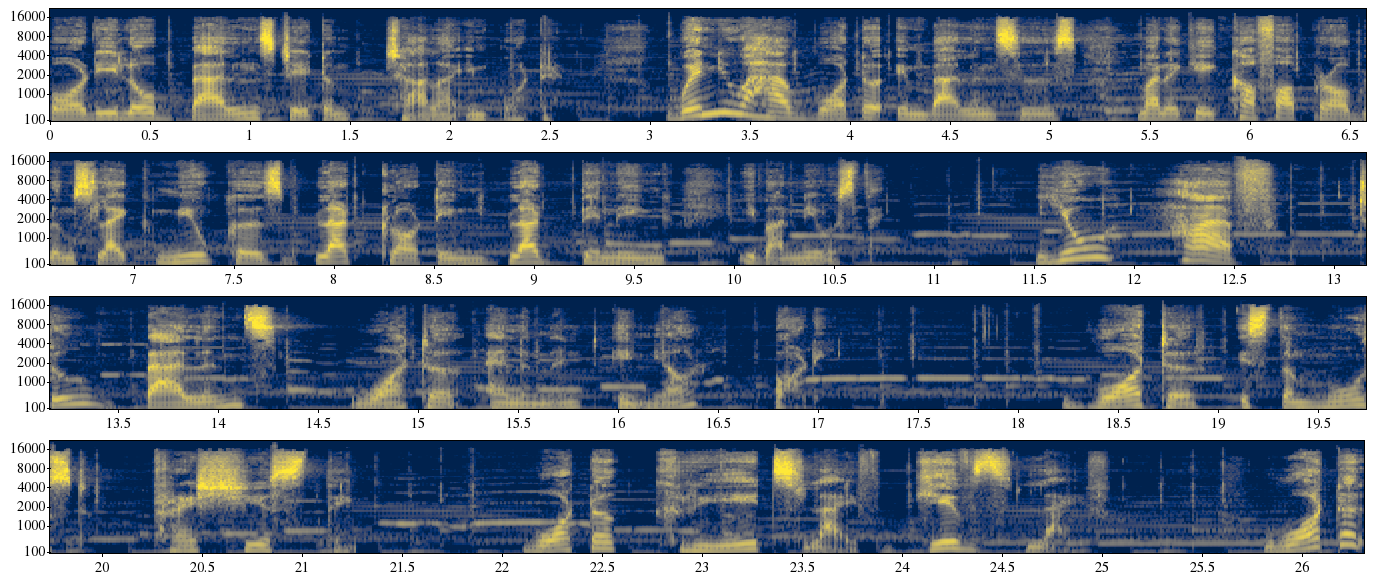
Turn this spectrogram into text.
బాడీలో బ్యాలెన్స్ చేయటం చాలా ఇంపార్టెంట్ వెన్ యూ హ్యావ్ వాటర్ ఇంబ్యాలెన్సెస్ మనకి కఫా ప్రాబ్లమ్స్ లైక్ మ్యూకస్ బ్లడ్ క్లాటింగ్ బ్లడ్ థిన్నింగ్ ఇవన్నీ వస్తాయి యూ హ్యావ్ టు బ్యాలెన్స్ వాటర్ ఎలిమెంట్ ఇన్ యోర్ బాడీ Water is the most precious thing water creates life gives life water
